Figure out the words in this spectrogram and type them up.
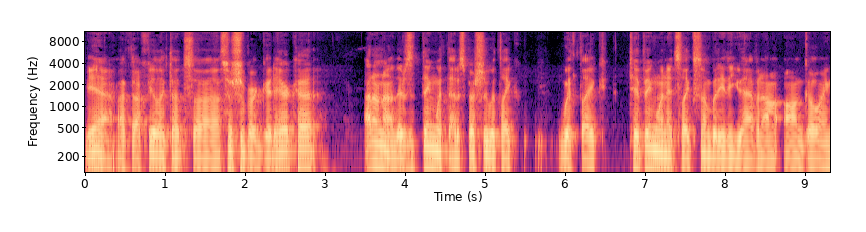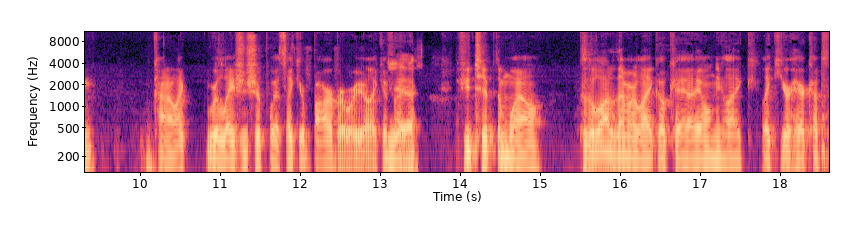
Yeah, I, I feel like that's uh, especially for a good haircut. I don't know. There's a thing with that, especially with like with like tipping when it's like somebody that you have an on- ongoing kind of like relationship with, like your barber, where you're like, if Yeah. I, if you tip them well, because a lot of them are like, okay, I only like like your haircut's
